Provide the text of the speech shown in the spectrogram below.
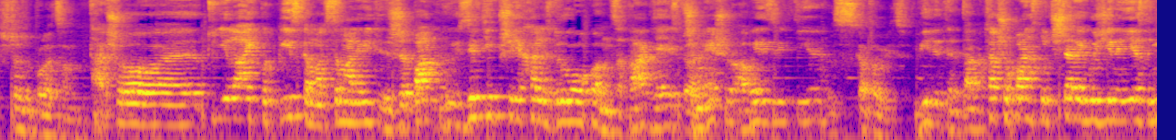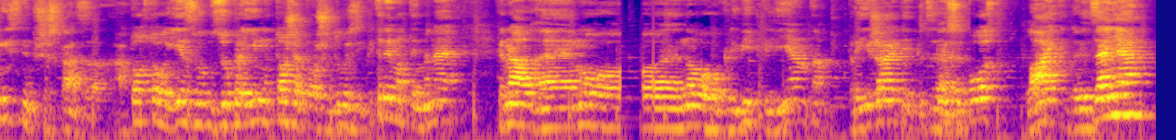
szczerze polecam. Так що е, тоді лайк, підписка, максимально відповідь. Же пан, ви звідти приїхали з другого конца, так? Я із Так. Пшемишу, а ви звідти Z Katowic. Видите, так, так що панство 4 години їздить, ніц не przeszkadza. А хто, хто є з, з України, теж прошу, друзі, підтримати мене, канал е, мого е, нового клієнта. Приїжджайте, підписуйте пост, лайк, до відзення.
